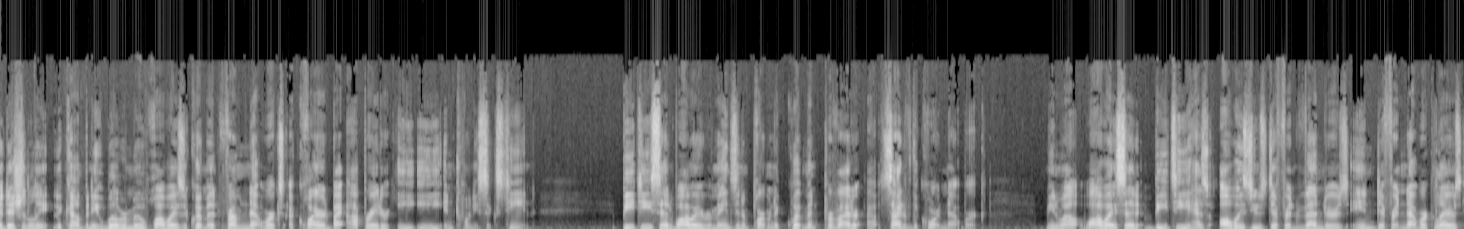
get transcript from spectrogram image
Additionally, the company will remove Huawei's equipment from networks acquired by operator EE in 2016. BT said Huawei remains an important equipment provider outside of the core network. Meanwhile, Huawei said BT has always used different vendors in different network layers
